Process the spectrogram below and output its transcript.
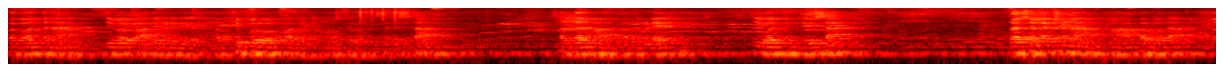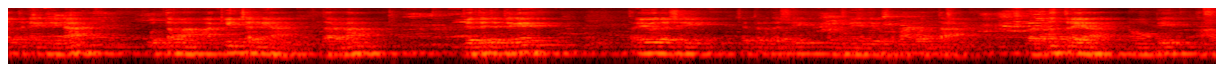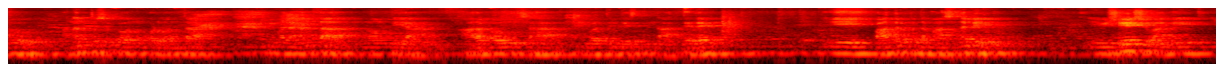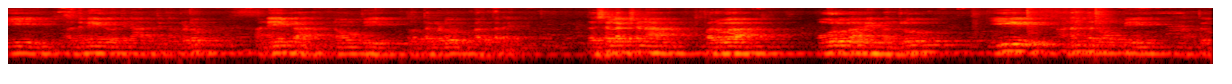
ಭಗವಂತನ ಜೀವಪಾದಗಳಿಗೆ ಭಕ್ತಿಪೂರ್ವಕವಾಗಿ ನಮಸ್ತೆಗಳನ್ನು ಸಲ್ಲಿಸ್ತಾ ಸದ್ಧರ್ಮ ಬಂಧುಗಳೇ ಇವತ್ತಿನ ದಿವಸ ದಶಲಕ್ಷಣ ಮಹಾಪರ್ವದ ಒಂಬತ್ತನೇ ದಿನ ಉತ್ತಮ ಅಕಿಂಚನ್ಯ ಧರ್ಮ ಜೊತೆ ಜೊತೆಗೆ ತ್ರಯೋದಶಿ ಚತುರ್ದಶಿ ಹುಣ್ಣಿಮೆಯ ದಿವಸ ಮಾಡುವಂಥ ರತ್ನತ್ರಯ ನೋಂಪಿ ಹಾಗೂ ಅನಂತ ಸುಖವನ್ನು ಕೊಡುವಂಥ ಶ್ರೀಮದ ಅನಂತ ನೋಂಪಿಯ ಆರಂಭವೂ ಸಹ ದಿವಸದಿಂದ ಆಗ್ತಿದೆ. ಈ ಭಾದ್ರಪದ ಮಾಸದಲ್ಲಿ ಈ ವಿಶೇಷವಾಗಿ ಈ ಹದಿನೈದು, ಹದಿನಾರು ದಿನಗಳು ಅನೇಕ ನೌತಿ ವ್ರತಗಳು ಬರ್ತವೆ. ದಶಲಕ್ಷಣ ಪರ್ವ ಮೂರು ಬಾರಿ ಬಂದರೂ ಈ ಅನಂತ ನೋಂಬಿ ಮತ್ತು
